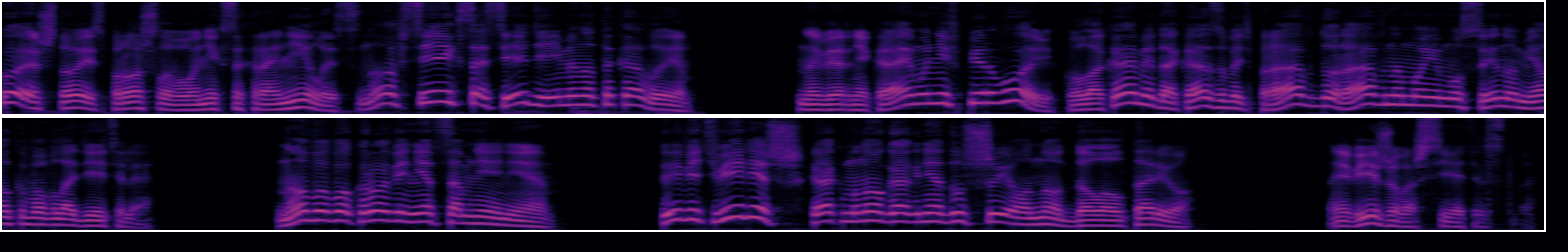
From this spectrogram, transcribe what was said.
Кое-что из прошлого у них сохранилось, но все их соседи именно таковы. Наверняка ему не впервой кулаками доказывать правду равному ему сыну мелкого владетеля. Но в его крови нет сомнения. Ты ведь видишь, как много огня души он отдал алтарю? Вижу, ваше сиятельство.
